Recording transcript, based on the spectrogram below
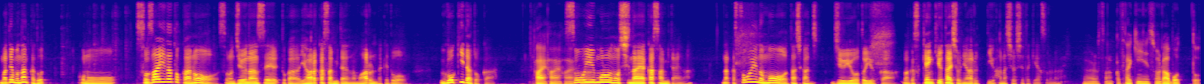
まあでもなんかどこの素材だとかのその柔軟性とか柔らかさみたいなのもあるんだけど動きだとかはいはいはい、はい、そういうもののしなやかさみたいな。なんかそういうのも確かじ重要というかなんか研究対象にあるっていう話をしてた気がするな。なんか最近そのラボット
